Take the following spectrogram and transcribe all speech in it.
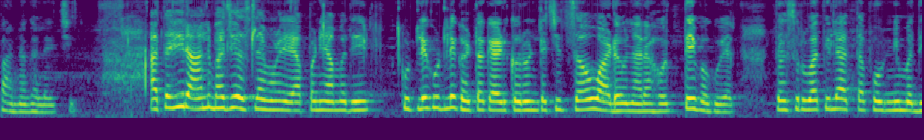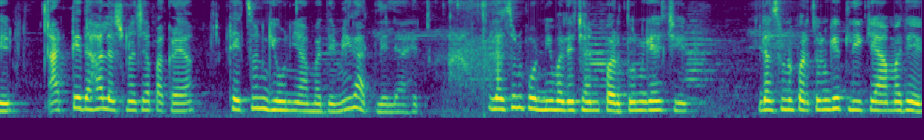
पानं घालायची. आता ही रानभाजी असल्यामुळे आपण यामध्ये कुठले कुठले घटक ॲड करून त्याची चव वाढवणार आहोत ते बघूयात. तर सुरुवातीला आता फोडणीमध्ये आठ ते दहा लसणाच्या पाकळ्या ठेचून घेऊन यामध्ये मी घातलेल्या आहेत. लसूण फोडणीमध्ये छान परतून घ्यायची. लसूण परतून घेतली की यामध्ये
